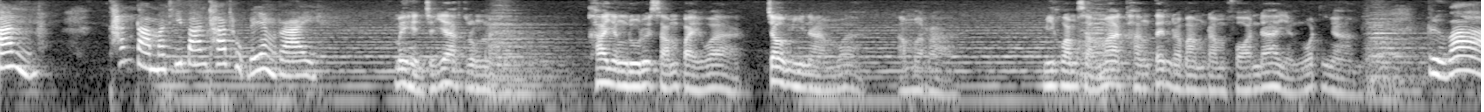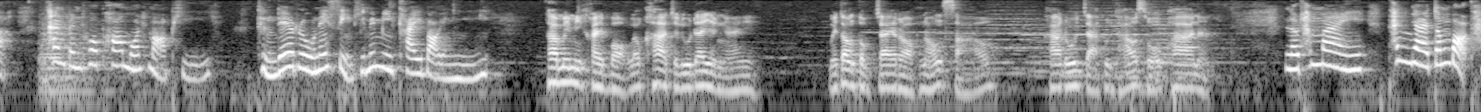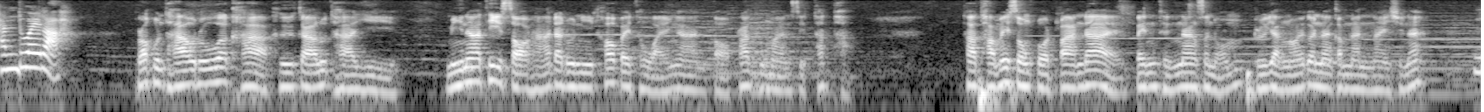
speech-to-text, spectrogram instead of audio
ท่าน ท่านตามมาที่บ้านข้าถูกได้อย่างไร ไม่เห็นจะยากตรงไหน ข้ายังรู้ด้วยซ้ำไปว่า เจ้ามีนามว่า อมรา มีความสามารถทางเต้นระบำรำฟ้อนได้อย่างงดงาม หรือว่าท่านเป็นพวกพ่อมดหมอผี ถึงได้รู้ในสิ่งที่ไม่มีใครบอกอย่างนี้ ถ้าไม่มีใครบอกแล้วข้าจะรู้ได้ยังไง ไม่ต้องตกใจหรอกน้องสาว ข้ารู้จากคุณเท้าโสภาน่ะ แล้วทำไมท่านยายต้องบอกท่านด้วยล่ะ เพราะคุณเท้ารู้ว่าข้าคือการุทายี มีหน้าที่เสอหาดารุณีเข้าไปถวายงานต่อพระกุมารสิทธัตถะถ้าทำให้ทรงโปรดปรานได้เป็นถึงนางสนมหรืออย่างน้อยก็นางกำนันในชินะ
